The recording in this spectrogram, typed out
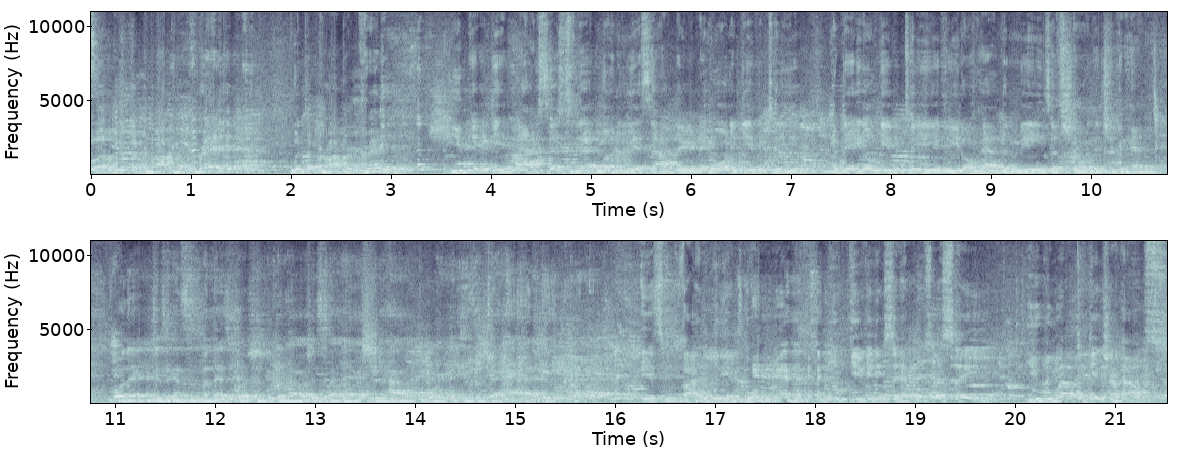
But with the proper credit, with the proper credit, you can get access to that money. It's out there and they want to give it to you, but they ain't gonna give it to you if you don't have the means of showing that you can have it. Well, that just answers my next question because I was just about to ask you how important is it to have a credit? It's vitally important. Give you an example. Let's say you go out to get your house,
